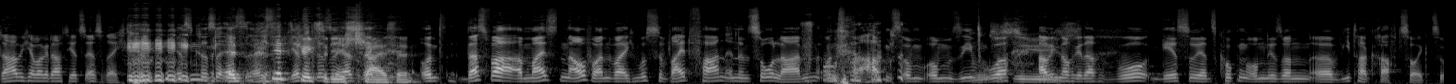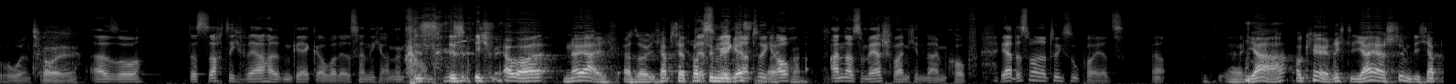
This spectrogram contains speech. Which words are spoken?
Da habe ich aber gedacht, jetzt erst recht. Jetzt kriegst du erst Jetzt, recht. jetzt kriegst du die erst recht. Scheiße. Und das war am meisten Aufwand, weil ich musste weit fahren in den Zooladen und abends um, um 7 Das Uhr habe ich noch gedacht, wo gehst du jetzt gucken, um dir so ein äh, Vita-Kraftzeug zu holen. toll. Also, das dachte ich wäre halt ein Gag, aber der ist ja nicht angekommen. Ist, ist, ich, aber, naja, ich, also ich habe es ja trotzdem Deswegen gegessen. natürlich auch mal. anders Meerschweinchen in deinem Kopf. Ja, das war natürlich super jetzt. Ja. Äh, ja, okay, richtig. Ja, ja, stimmt. Ich habe,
